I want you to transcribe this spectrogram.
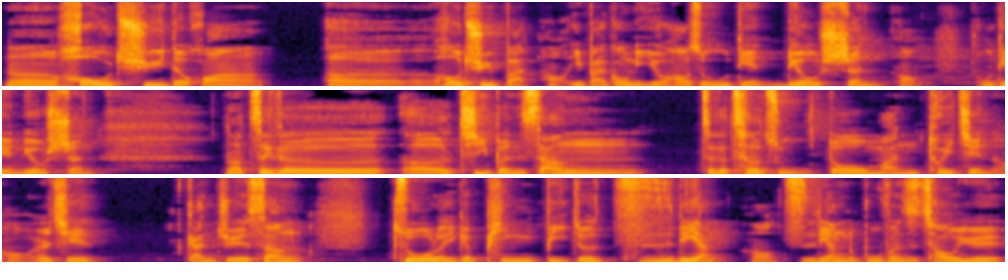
那后驱的话，呃，后驱版哈，一百公里油耗是五点六升，哦，五点六升。那这个呃，基本上这个车主都蛮推荐的哈，而且。感觉上做了一个评比，就是质量哦，质量的部分是超越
